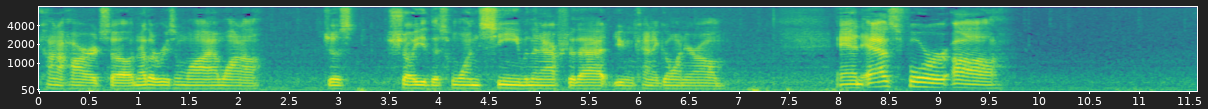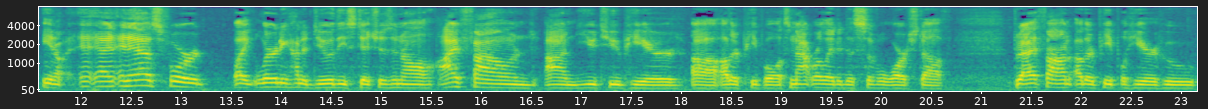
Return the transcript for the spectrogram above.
kind of hard. So another reason why I want to just show you this one seam and then after that you can kind of go on your own. And as for, uh, you know, and, and as for like learning how to do these stitches and all, I found on YouTube here uh, other people, it's not related to Civil War stuff, but I found other people here who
